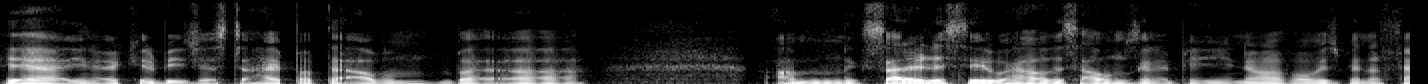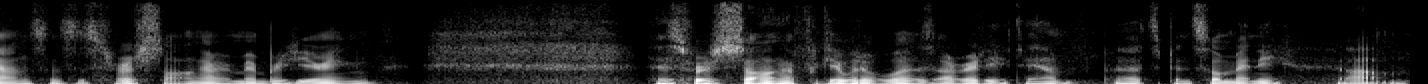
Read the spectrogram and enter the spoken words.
yeah, you know, it could be just to hype up the album, but uh, I'm excited to see how this album's gonna be. You know, I've always been a fan since his first song. I remember hearing his first song. I forget what it was already. Damn, it's been so many, um,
